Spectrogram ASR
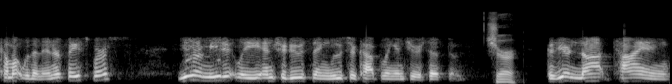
come up with an interface first, you're immediately introducing looser coupling into your system Sure. because you're not tying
